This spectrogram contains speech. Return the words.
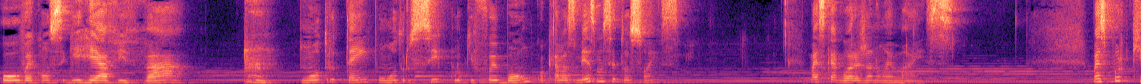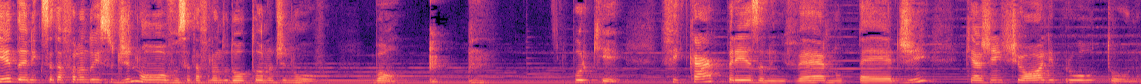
ou vai conseguir reavivar um outro tempo, um outro ciclo que foi bom com aquelas mesmas situações, mas que agora já não é mais. Mas por que, Dani, que você está falando isso de novo? Você está falando do outono de novo? Bom, porque ficar presa no inverno pede que a gente olhe para o outono.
